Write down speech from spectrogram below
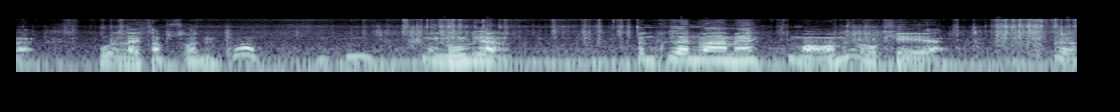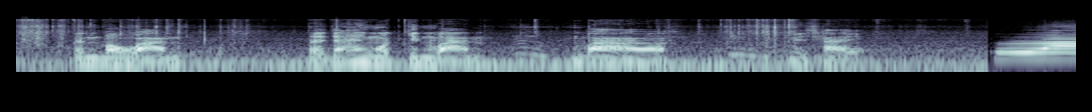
แล้วพูดอะไรสับสนไม่รู้เรื่องเพื่อนๆว่าไหมหมอไม่โอเคอะเป็นเบาหวาน แต่จะให้งดกินหวาน บ้าเหรอไม่ใช่ลา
